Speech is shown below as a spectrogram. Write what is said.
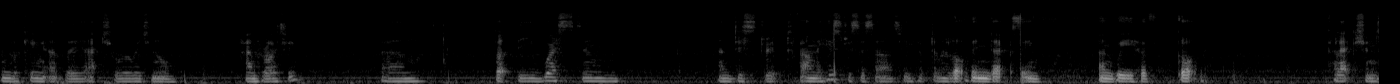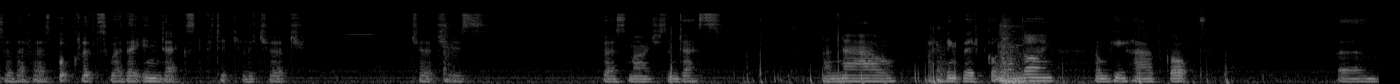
and looking at the actual original handwriting. Um, but the Weston and District Family History Society have done a lot of indexing and we have got collections of their first booklets where they indexed particular church churches, first marriages and deaths. And now I think they've gone online and we have got um,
